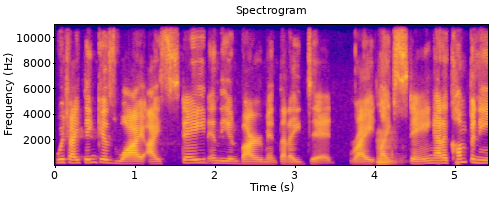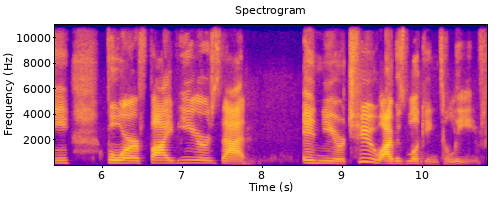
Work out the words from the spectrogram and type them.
which I think is why I stayed in the environment that I did, right? Mm. Like staying at a company for five years that in year two, I was looking to leave,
